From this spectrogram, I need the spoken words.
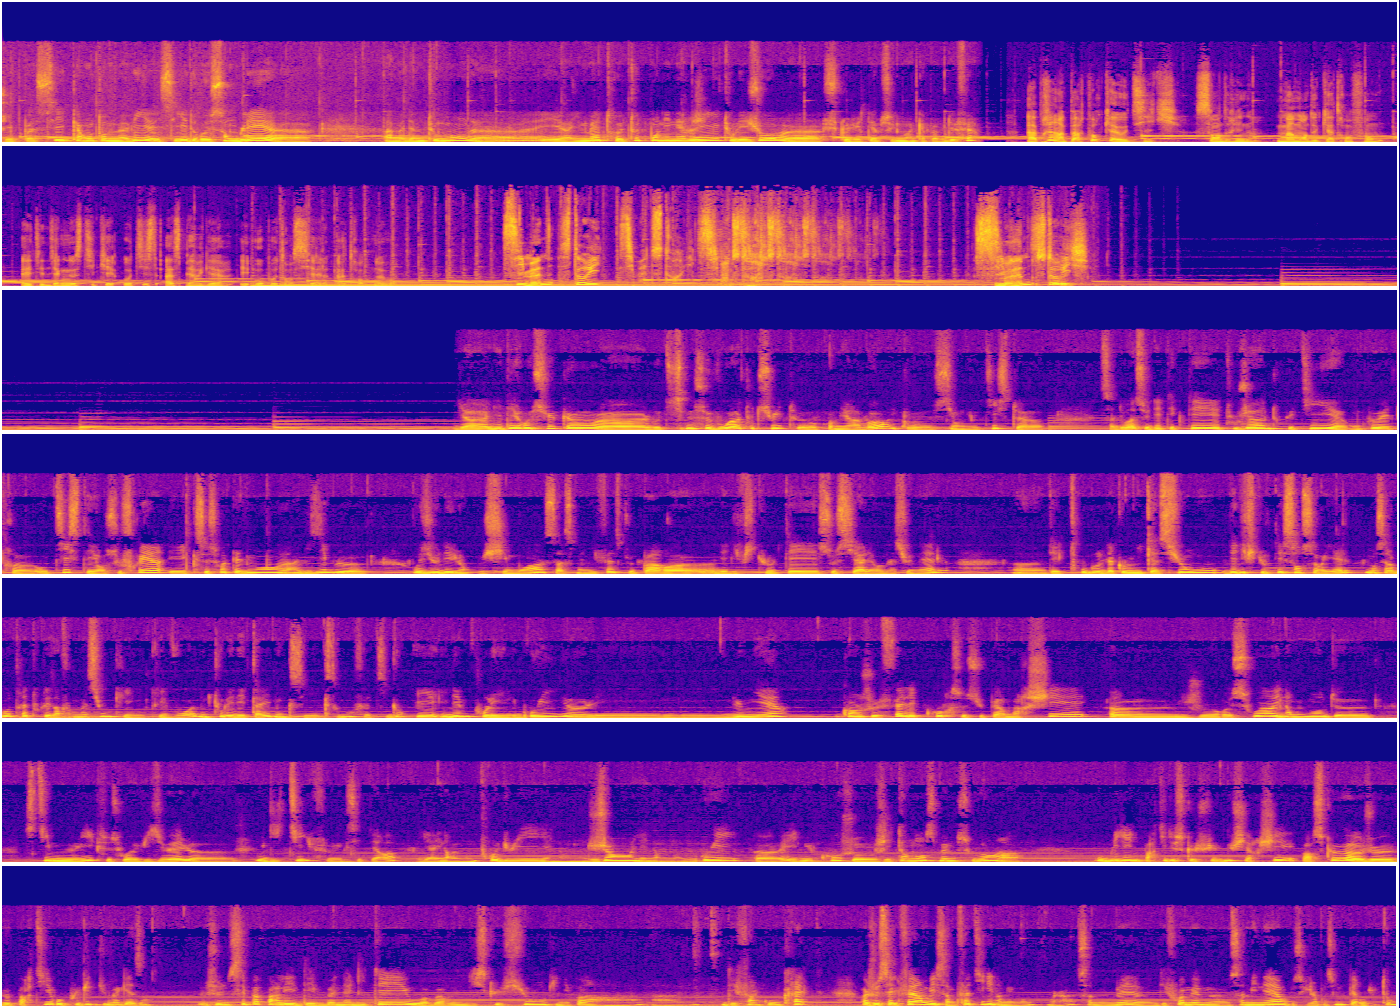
J'ai passé 40 ans de ma vie à essayer de ressembler euh, à Madame Tout le Monde euh, et à y mettre toute mon énergie tous les jours, euh, ce que j'étais absolument incapable de faire. Après un parcours chaotique, Sandrine, maman de quatre enfants, a été diagnostiquée autiste Asperger et haut potentiel à 39 ans. Simone Story. Simone Story. Simone Story. Simone Story. Il y a l'idée reçue que euh, l'autisme se voit tout de suite euh, au premier abord et que si on est autiste, euh, ça doit se détecter tout jeune, tout petit. On peut être autiste et en souffrir et que ce soit quasiment invisible aux yeux des gens. Chez moi, ça se manifeste par des difficultés sociales et relationnelles, euh, des troubles de la communication, des difficultés sensorielles. Mon cerveau traite toutes les informations qu'il voit, donc tous les détails, donc c'est extrêmement fatigant. Et idem pour les, bruits, euh, les, lumières. Quand je fais les courses au supermarché, euh, je reçois énormément de stimuli, que ce soit visuel, euh, auditif, etc. Il y a énormément de produits, il y a énormément de gens, il y a énormément de bruit, et du coup, j'ai tendance même souvent à oublier une partie de ce que je suis venue chercher parce que euh, je veux partir au plus vite du magasin. Je ne sais pas parler des banalités ou avoir une discussion qui n'est pas des fins concrètes. Enfin, je sais le faire, mais ça me fatigue énormément. Voilà, ça me met, euh, des fois même, euh, ça m'énerve parce que j'ai l'impression de perdre du temps.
